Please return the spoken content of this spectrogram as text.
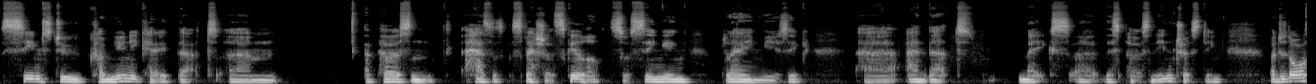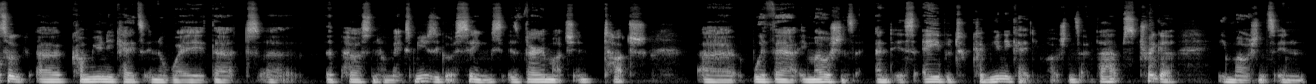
seems to communicate that um, a person has a special skill, so singing, playing music, uh, and that makes uh, this person interesting. But it also uh, communicates in a way that uh, the person who makes music or sings is very much in touch uh, with their emotions and is able to communicate emotions and perhaps trigger emotions in,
